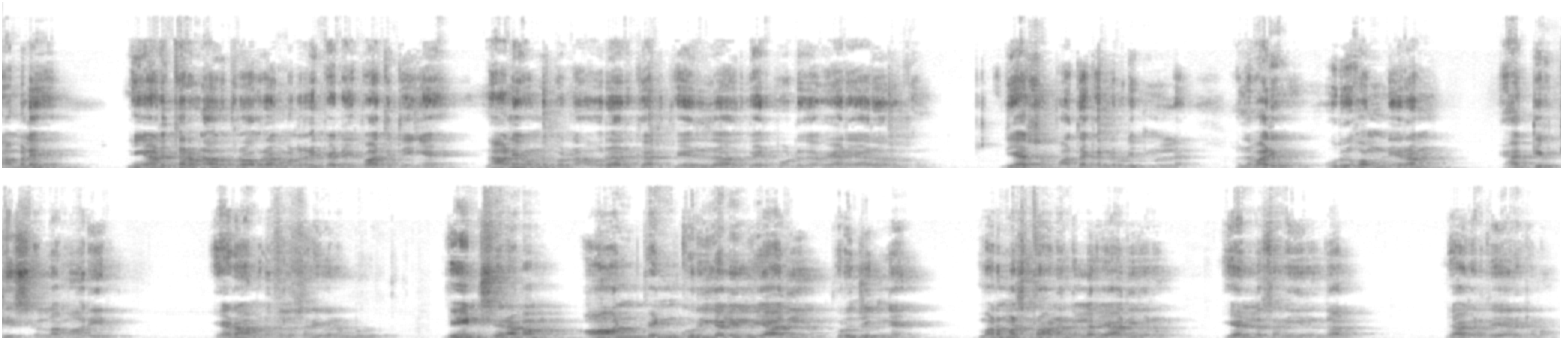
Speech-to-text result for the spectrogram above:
நாமளே நீங்கள் அடுத்த தடவை ஒரு ப்ரோக்ராம் பண்ணுறேன் இப்போ என்னை பார்த்துட்டீங்க. நானே ஒன்று பண்ணேன். அவராக இருக்காது பேர் தான் அவர் பேர் போட்டுக்க வேறு யாரும் இருக்கும். வித்தியாசம் பார்த்தா கண்டுபிடிப்பும் இல்லை அந்த மாதிரி உருவம் நிறம் ஆக்டிவிட்டீஸ் எல்லாம் மாறிடும். ஏழாம் இடத்துல சனி வரும்போது வீண் சிரமம் ஆண் பெண் குறிகளில் வியாதி புரிஞ்சுக்குங்க. மர்மஸ்தானங்களில் வியாதி வரும். ஏழில் சனி இருந்தால் ஜாக்கிரதையாக இருக்கணும்.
